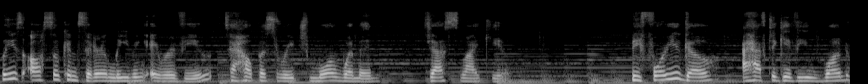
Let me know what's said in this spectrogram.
Please also consider leaving a review to help us reach more women just like you. Before you go, I have to give you one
